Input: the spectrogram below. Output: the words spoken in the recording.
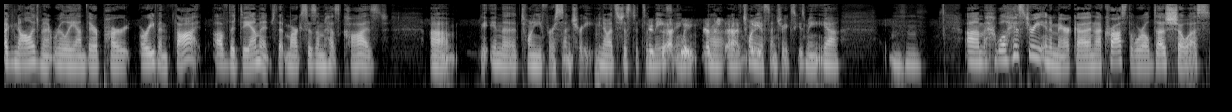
acknowledgement really on their part or even thought of the damage that Marxism has caused um, in the 21st century. You know, it's just, it's amazing. Exactly. Uh, 20th century, excuse me. Yeah. Mm-hmm. Um, well, history in America and across the world does show us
